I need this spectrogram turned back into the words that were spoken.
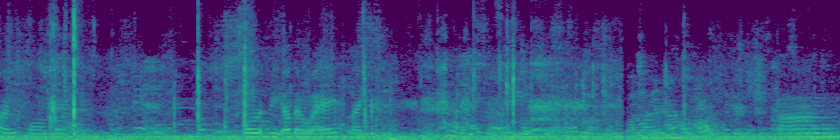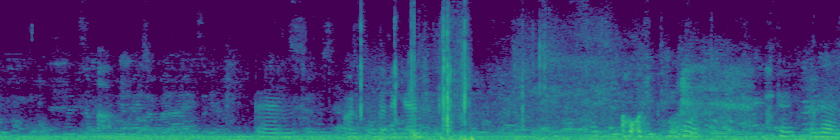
unfold it. Fold it the other way, like um then unfold it again. Oh, okay. And then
